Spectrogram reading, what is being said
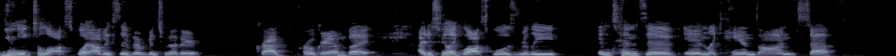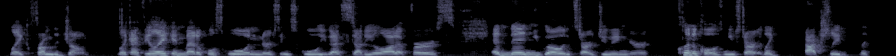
unique to law school. Obviously, I've never been to another grad program, but I just feel like law school is really intensive in like hands-on stuff, like from the jump. Like I feel like in medical school and nursing school, you guys study a lot at first, and then you go and start doing your clinicals, and you start like actually like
